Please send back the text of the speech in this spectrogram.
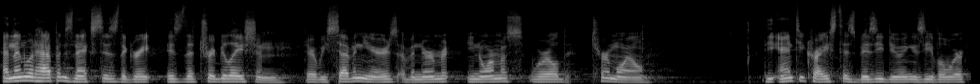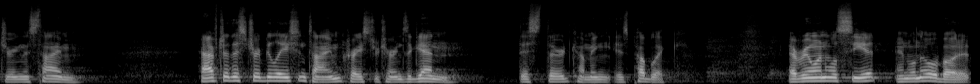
And then what happens next is the great is the tribulation. There will be 7 years of enormous world turmoil. The antichrist is busy doing his evil work during this time. After this tribulation time, Christ returns again. This third coming is public. Everyone will see it and will know about it.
